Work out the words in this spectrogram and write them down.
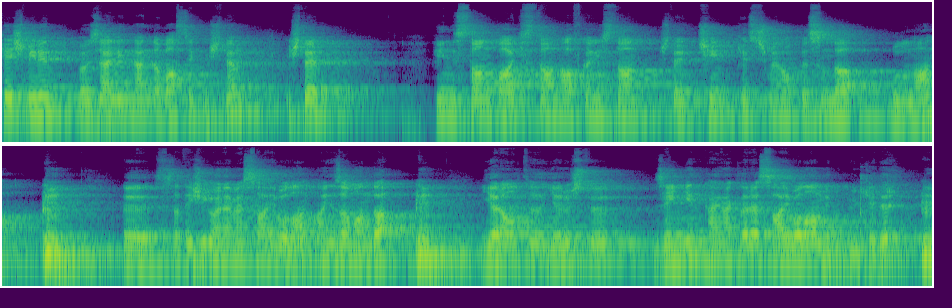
Keşmir'in özelliğinden de bahsetmiştim. İşte Hindistan, Pakistan, Afganistan, işte Çin kesişme noktasında bulunan e, stratejik öneme sahip olan aynı zamanda yeraltı, yerüstü zengin kaynaklara sahip olan bir ülkedir.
